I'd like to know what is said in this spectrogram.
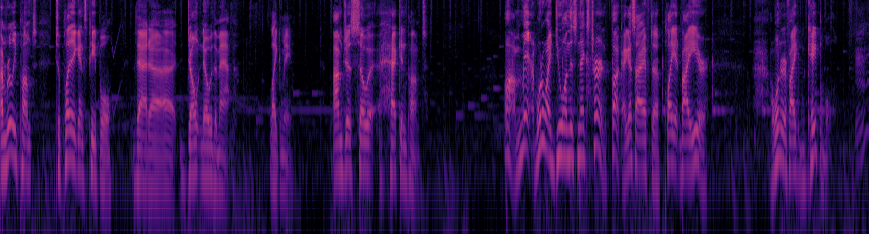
I'm really pumped to play against people that uh, don't know the map, like me. I'm just so heckin' pumped. Oh man, what do I do on this next turn? Fuck, I guess I have to play it by ear. I wonder if I'm capable. Hmm.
